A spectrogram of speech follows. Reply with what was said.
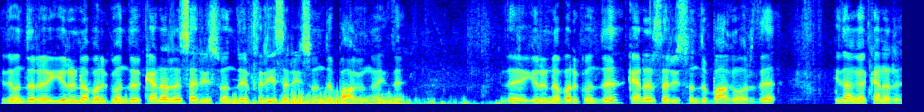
இது வந்து ரெ- இரு நபருக்கு வந்து கிணறு சர்வீஸ் வந்து ஃப்ரீ சர்வீஸ் வந்து பாகங்க இது. இந்த இரு நபருக்கு வந்து கிணறு சர்வீஸ் வந்து பாகம் வருது. இதாங்க கிணறு.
